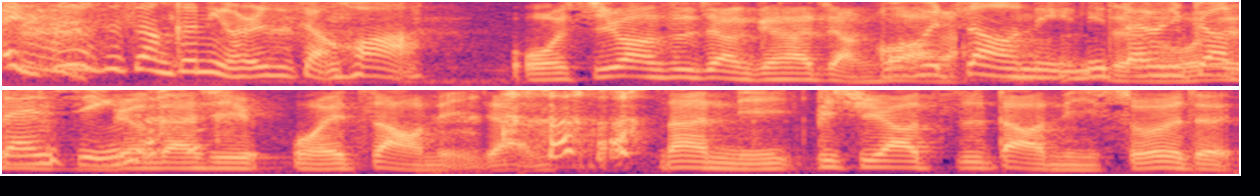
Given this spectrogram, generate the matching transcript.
哎，你真的是这样跟你儿子讲话？我希望是这样跟他讲话。我会罩你你对担你不要担心不用担心，我会罩你这样子。那你必须要知道，你所有的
